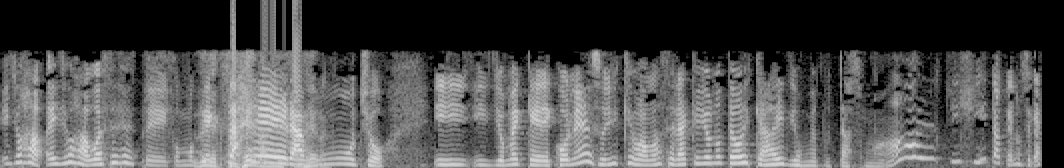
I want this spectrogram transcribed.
ellos a- ellos a veces este como que que exageran, exageran, exageran. mucho. Y, y yo me quedé con eso. Y es que vamos, ¿será que yo no tengo? Y que, ay, Dios mío, tú estás mal, hijita, que no sé qué.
